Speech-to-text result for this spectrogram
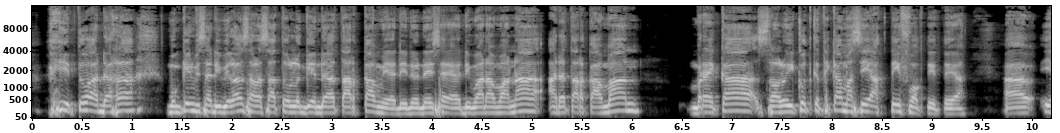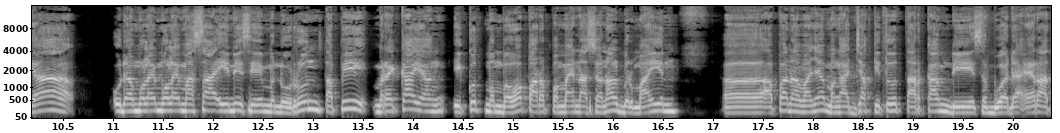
Itu adalah mungkin bisa dibilang salah satu legenda Tarkam ya di Indonesia ya. Di mana-mana ada Tarkaman, mereka selalu ikut ketika masih aktif waktu itu ya. Uh, ya udah mulai-mulai masa ini sih menurun tapi mereka yang ikut membawa para pemain nasional bermain uh, apa namanya mengajak itu Tarkam di sebuah daerah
